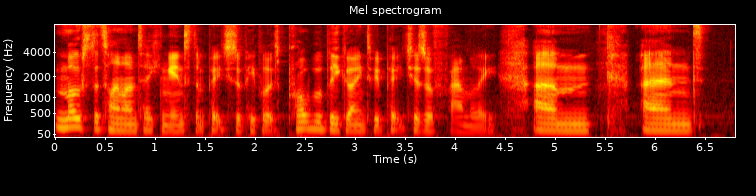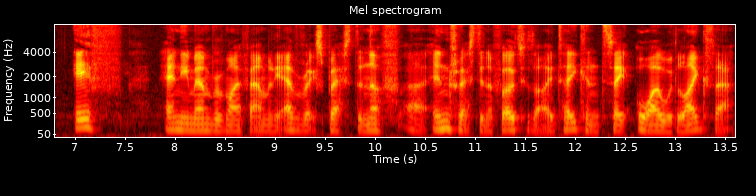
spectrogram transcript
Most of the time, I'm taking instant pictures of people. It's probably going to be pictures of family, um, and if any member of my family ever expressed enough uh, interest in a photo that I'd taken to say, "Oh, I would like that,"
